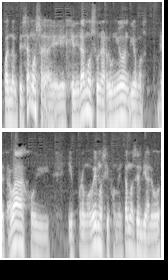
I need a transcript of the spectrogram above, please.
cuando empezamos, a, eh, generamos una reunión, digamos, de trabajo y, promovemos y fomentamos el diálogo,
